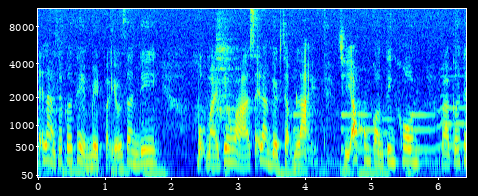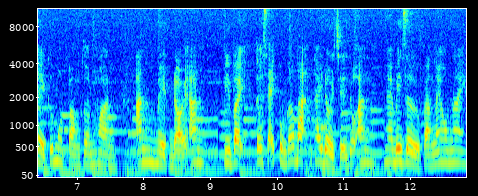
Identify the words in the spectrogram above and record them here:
sẽ làm cho cơ thể mệt và yếu dần đi bộ máy tiêu hóa sẽ làm việc chậm lại, trí óc không còn tinh khôn và cơ thể cứ một vòng tuần hoàn, ăn mệt đói ăn. Vì vậy, tôi sẽ cùng các bạn thay đổi chế độ ăn ngay bây giờ và ngay hôm nay.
